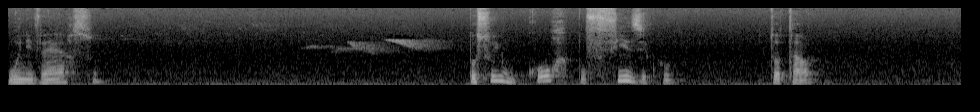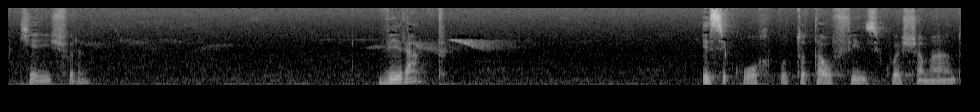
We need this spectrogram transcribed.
O universo possui um corpo físico total, que é Ishvara. Virat. Esse corpo total físico é chamado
